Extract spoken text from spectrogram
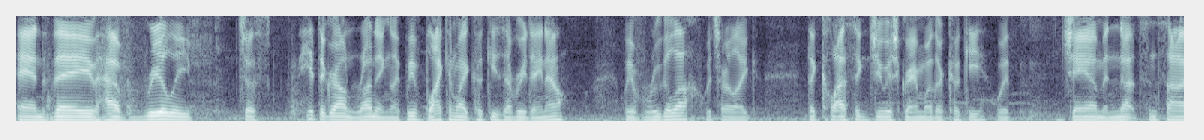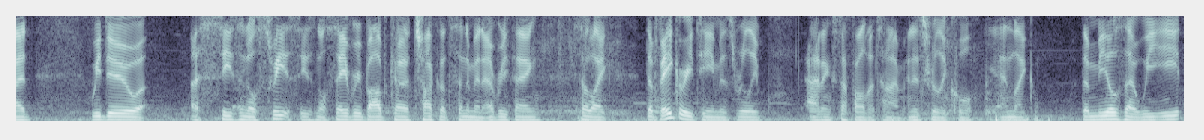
and they have really just hit the ground running. Like we have black and white cookies every day now. We have rugelach, which are like the classic Jewish grandmother cookie with jam and nuts inside. We do a seasonal sweet, seasonal savory babka, chocolate cinnamon, everything. So like the bakery team is really adding stuff all the time, and it's really cool. And like the meals that we eat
